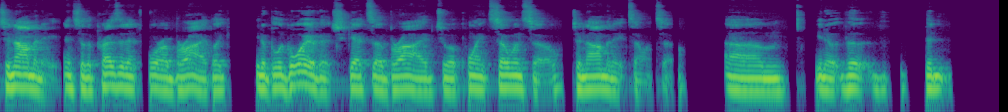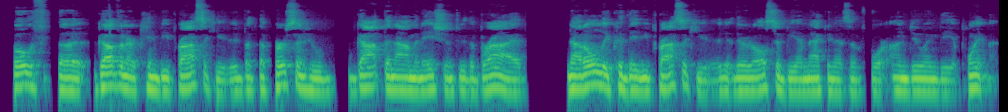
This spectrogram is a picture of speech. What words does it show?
to nominate, and so the president for a bribe, like you know, Blagojevich gets a bribe to appoint so and so to nominate so and so. Um, you know, the the both the governor can be prosecuted, but the person who got the nomination through the bribe, not only could they be prosecuted, there would also be a mechanism for undoing the appointment.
